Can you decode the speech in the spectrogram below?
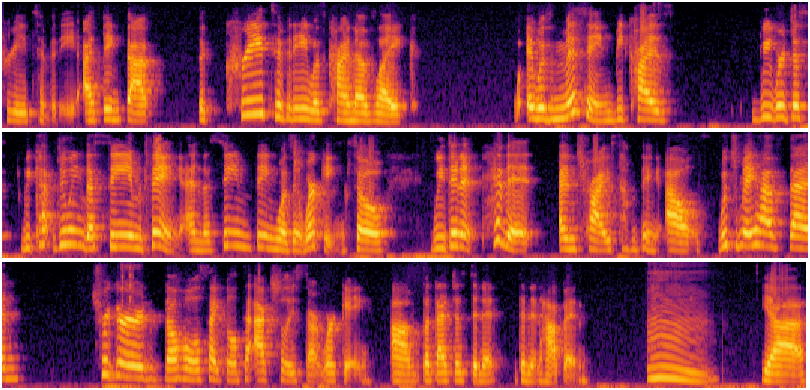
creativity. I think that the creativity was kind of like it was missing because we were just we kept doing the same thing and the same thing wasn't working so we didn't pivot and try something else which may have then triggered the whole cycle to actually start working. Um, but that just didn't didn't happen. Mm. Yeah.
